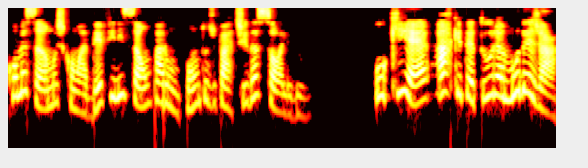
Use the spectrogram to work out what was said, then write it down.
começamos com a definição para um ponto de partida sólido. O que é arquitetura mudejar?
